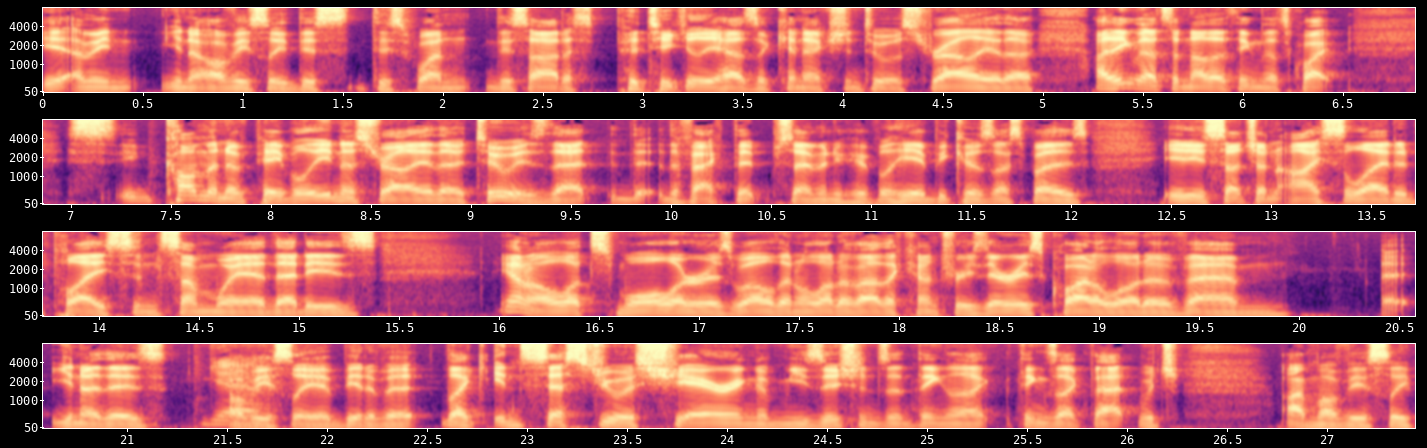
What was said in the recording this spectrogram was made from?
I mean, you know, obviously this this one this artist particularly has a connection to Australia though. I think that's another thing that's quite common of people in Australia though too is that the, the fact that so many people here because I suppose it is such an isolated place and somewhere that is you know a lot smaller as well than a lot of other countries. There is quite a lot of um uh, you know, there's Yeah. obviously a bit of a like incestuous sharing of musicians and thing like things like that, which I'm obviously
